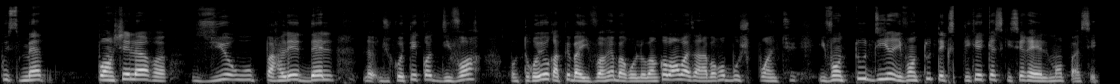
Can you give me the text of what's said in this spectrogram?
puissent mettre, pencher leurs yeux ou parler d'elle du côté Côte d'Ivoire? Bouche pointue. Ils vont tout dire, ils vont tout expliquer qu'est-ce qui s'est réellement passé.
